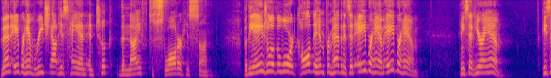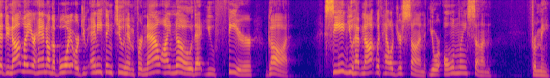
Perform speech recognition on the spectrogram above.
Then Abraham reached out his hand and took the knife to slaughter his son. But the angel of the Lord called to him from heaven and said, Abraham, Abraham. And he said, Here I am. He said, Do not lay your hand on the boy or do anything to him, for now I know that you fear God, seeing you have not withheld your son, your only son, from me.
